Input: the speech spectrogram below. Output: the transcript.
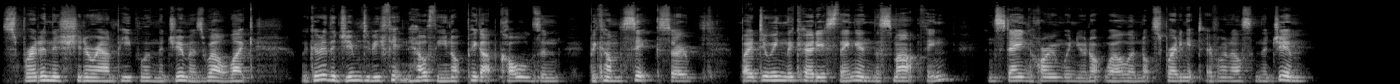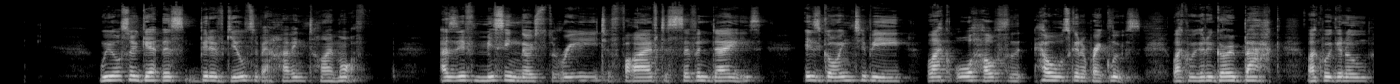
spreading this shit around people in the gym as well. Like, we go to the gym to be fit and healthy, not pick up colds and become sick. So, by doing the courteous thing and the smart thing and staying home when you're not well and not spreading it to everyone else in the gym, we also get this bit of guilt about having time off, as if missing those three to five to seven days is going to be like all health, hell's going to break loose. Like we're going to go back. Like we're going to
